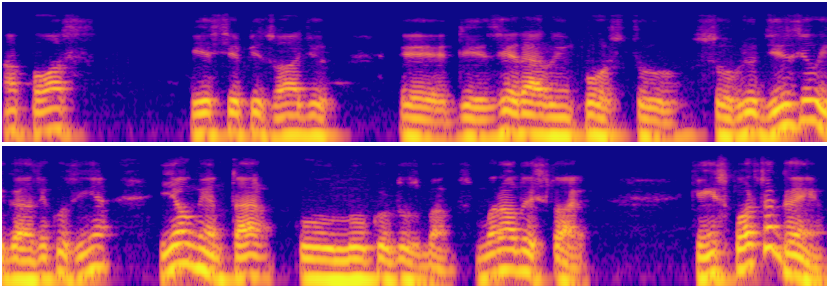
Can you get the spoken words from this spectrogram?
após esse episódio eh, de zerar o imposto sobre o diesel e gás de cozinha e aumentar o lucro dos bancos. Moral da história: quem exporta ganha,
